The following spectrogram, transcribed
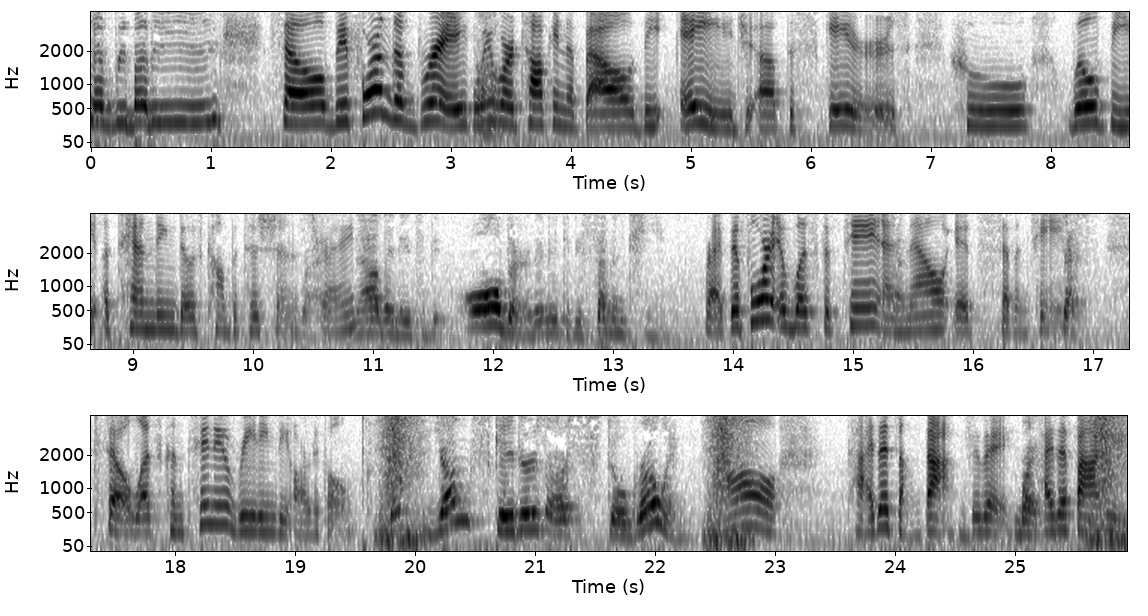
back, everybody. So before the break, we Uh-huh. were talking about the age of the skaters who will be attending those competitions, right? Now they need to be older. They need to be 17. Right. Before it was 15 and now it's 17. Yes. So let's continue reading the article. Young skaters are still growing. 哦，他还在长大，对不对 Right. 还在发育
